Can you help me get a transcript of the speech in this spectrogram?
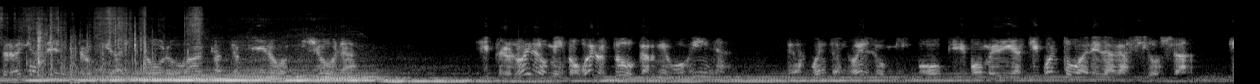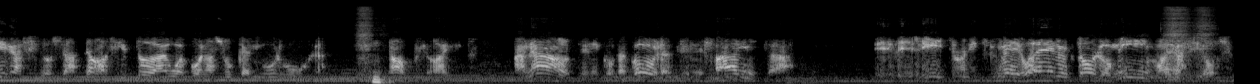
pero ahí adentro que hay toro, vaca, ternero. Sí, pero no es lo mismo. Bueno, es todo carne bovina. ¿Te das cuenta? No es lo mismo que vos me digas, ¿qué cuánto vale la gaseosa? ¿Qué gaseosa? No, si es toda agua con azúcar y burbuja. No, pero hay Manao, tiene Coca-Cola, tiene Fanta, de litro, litro y medio, bueno, es todo lo mismo, es gracioso.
